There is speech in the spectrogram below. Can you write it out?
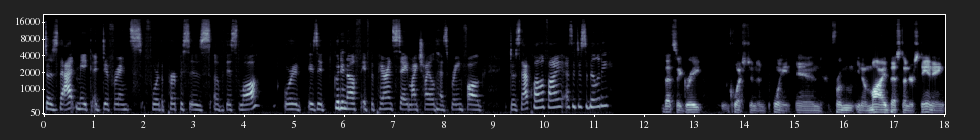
Does that make a difference for the purposes of this law? Or is it good enough if the parents say, My child has brain fog? Does that qualify as a disability? That's a great question and point. And from you know my best understanding,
